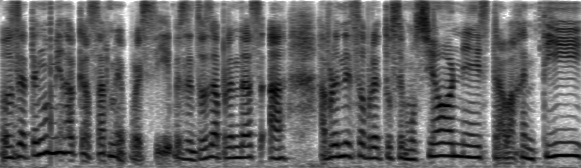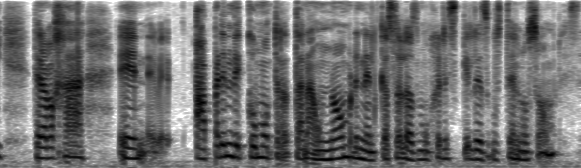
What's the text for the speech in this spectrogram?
O sea, tengo miedo a casarme. Pues sí, pues entonces aprendas a, aprendes sobre tus emociones, trabaja en ti, trabaja en aprende cómo tratar a un hombre en el caso de las mujeres que les gusten los hombres.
